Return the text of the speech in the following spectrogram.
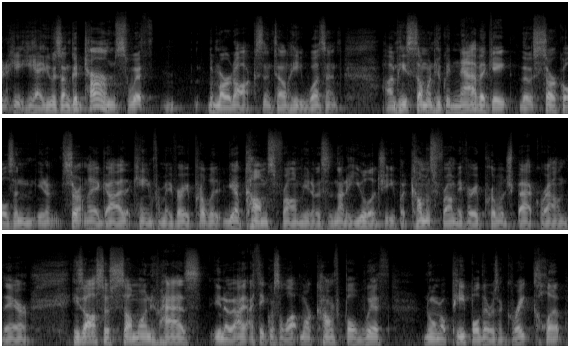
know, he, he, he was on good terms with the Murdochs until he wasn't. Um, he's someone who could navigate those circles, and you know, certainly a guy that came from a very privileged, you know, comes from, you know, this is not a eulogy, but comes from a very privileged background there. He's also someone who has, you know, I, I think was a lot more comfortable with normal people. There was a great clip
